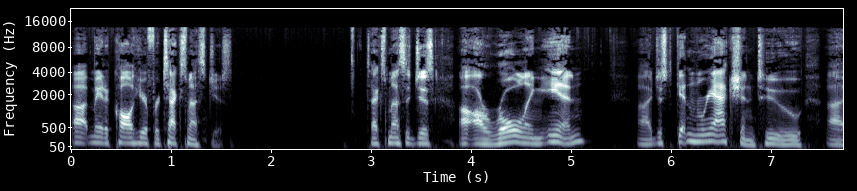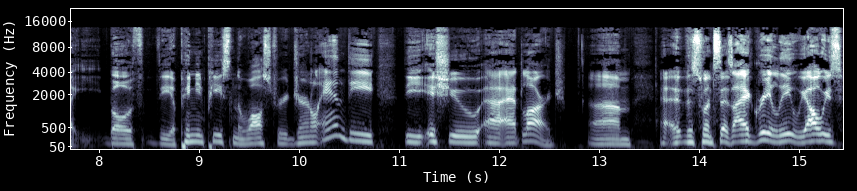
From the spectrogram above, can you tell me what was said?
uh, made a call here for text messages. Text messages uh, are rolling in. Uh, just getting reaction to uh, both the opinion piece in the Wall Street Journal and the the issue uh, at large. Um, this one says, "I agree, Lee. We always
